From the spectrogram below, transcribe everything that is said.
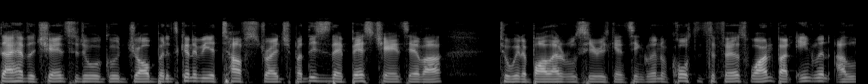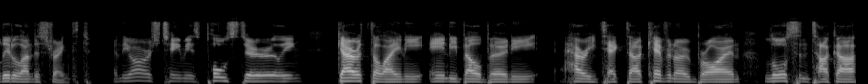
they have the chance to do a good job, but it's going to be a tough stretch. But this is their best chance ever to win a bilateral series against England. Of course, it's the first one, but England are a little understrengthed. And the Irish team is Paul Stirling, Gareth Delany, Andy Balbirnie, Harry Tector, Kevin O'Brien, Lorcan Tucker,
